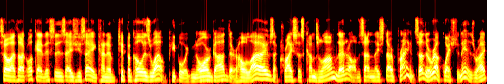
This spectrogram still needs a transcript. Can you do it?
So I thought, okay, this is, as you say, kind of typical as well. People ignore God their whole lives. A crisis comes along, then all of a sudden they start praying. So the real question is, right?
